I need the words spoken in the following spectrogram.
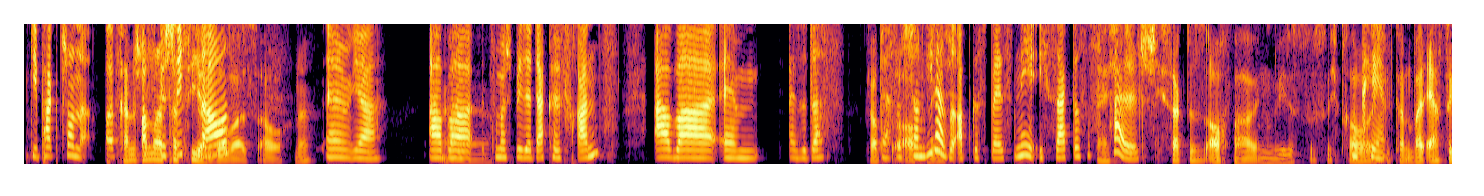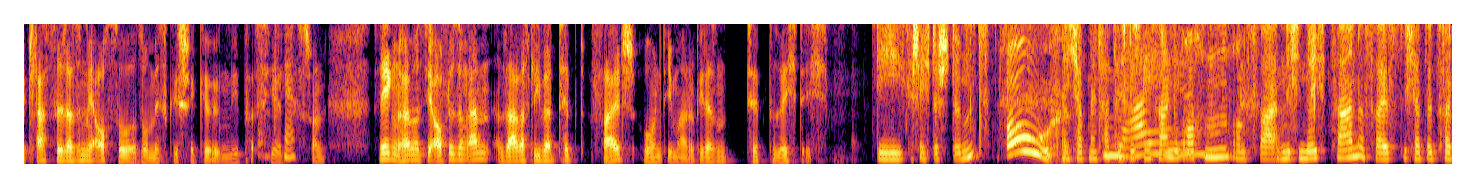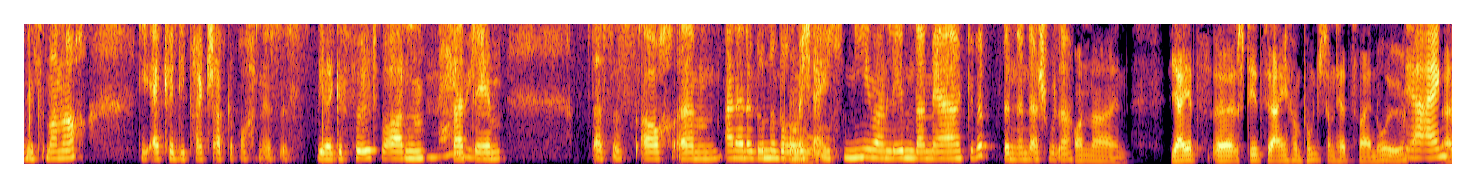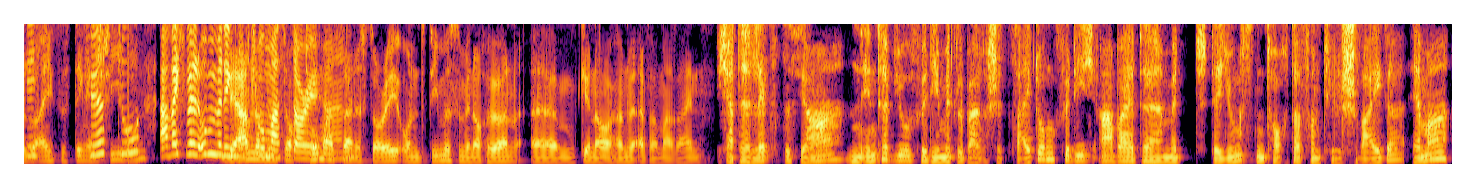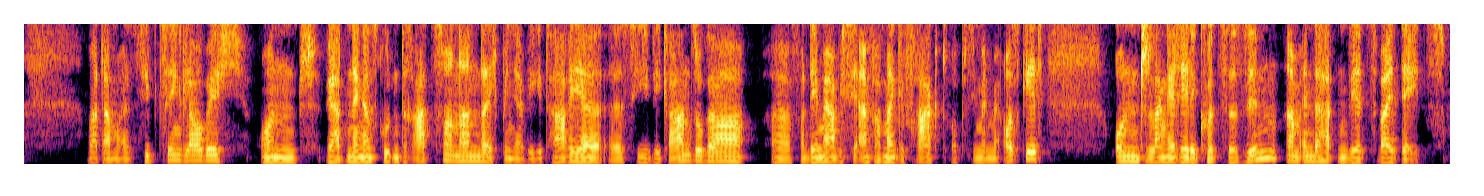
Die packt schon Das auf, kann schon mal Geschichten passieren, aus. sowas auch, ne? Ähm, ja. Aber Äh. zum Beispiel der Dackel Franz. Aber ähm, also das, Glaubst das du ist auch schon wieder nicht? so abgespaced. Nee, ich sag, das ist Echt? falsch. Ich sag, das ist auch wahr irgendwie. Das ist, ich traue, Okay. ich kann, weil erste Klasse, da sind mir auch so, so Missgeschicke irgendwie passiert. Okay. Das ist schon, deswegen hören wir uns die Auflösung an. Sarahs Lieber tippt falsch und Immanuel Petersen tippt richtig. Die Geschichte stimmt. Oh! Ich habe mir tatsächlich einen Zahn gebrochen und zwar nicht einen Milchzahn. Das heißt, ich habe den Zahn jetzt immer noch. Die Ecke, die praktisch abgebrochen ist, ist wieder gefüllt worden Mary. seitdem. Das ist auch ähm, einer der Gründe, warum Oh. ich eigentlich nie in meinem Leben da mehr gewippt bin in der Schule. Oh nein. Ja, jetzt äh, steht es ja eigentlich vom Punktestand her 2-0. Ja, eigentlich. Also eigentlich ist das Ding führst entschieden. du. Aber ich will unbedingt wir noch haben Thomas noch Story Thomas hören. seine Story und die müssen wir noch hören. Ähm, genau, hören wir einfach mal rein. Ich hatte letztes Jahr ein Interview für die Mittelbayerische Zeitung, für die ich arbeite, mit der jüngsten Tochter von Till Schweiger, Emma. War damals 17, glaube ich. Und wir hatten einen ganz guten Draht zueinander. Ich bin ja Vegetarier, äh, sie vegan sogar. Äh, von dem her habe ich sie einfach mal gefragt, ob sie mit mir ausgeht. Und lange Rede, kurzer Sinn. Am Ende hatten wir zwei Dates.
